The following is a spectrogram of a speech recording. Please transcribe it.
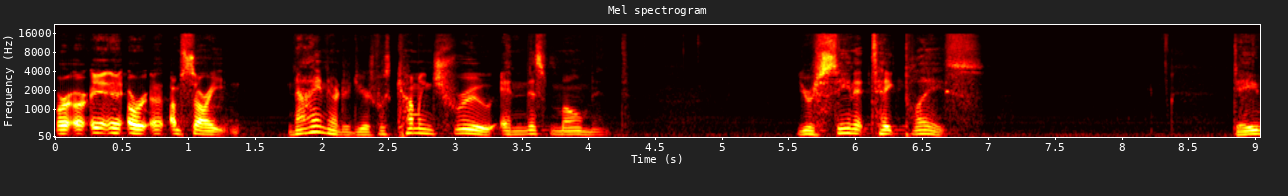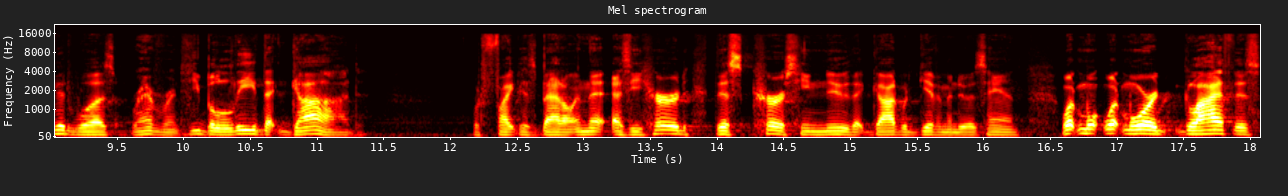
or, or, or I'm sorry, 900 years, was coming true in this moment. You're seeing it take place. David was reverent. He believed that God would fight his battle. And that as he heard this curse, he knew that God would give him into his hands. What what more Goliath is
